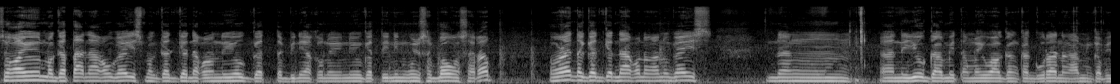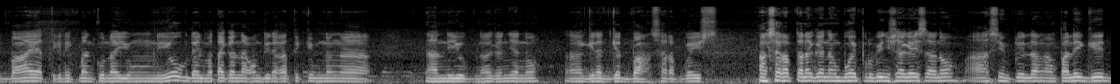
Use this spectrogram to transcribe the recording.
So ngayon magata na ako guys. Maggadgad ako ng niyog at bini ako ng niyog at tinin ko yung sabaw. Ang sarap. Alright, naggadgad na ako ng ano guys ng ah, niyog gamit ang may wagang kagura ng aming kapitbahay. At tinikman ko na yung niyog dahil matagal na akong di nakatikim ng ah, na niyog na ganyan no? Ah, ginadgad ba? Sarap guys. Ang sarap talaga ng buhay probinsya guys ano? Ah, simple lang ang paligid.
